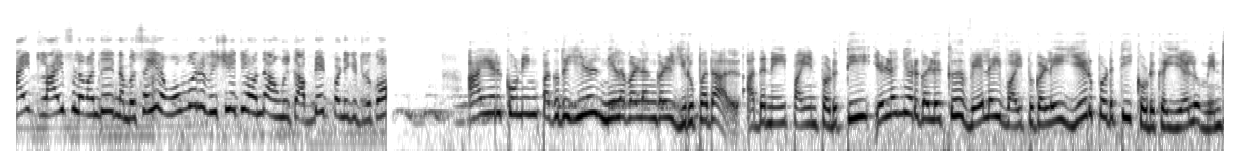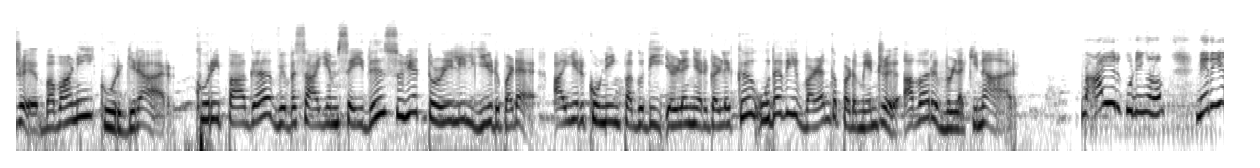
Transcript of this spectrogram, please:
நைட் லைஃப்பில் வந்து நம்ம செய்கிற ஒவ்வொரு விஷயத்தையும் வந்து அவங்களுக்கு அப்டேட் பண்ணிக்கிட்டு இருக்கோம். அயர்குனிங் பகுதியில் நிலவளங்கள் இருப்பதால் அதனை பயன்படுத்தி இளைஞர்களுக்கு வேலை வாய்ப்புகளை ஏற்படுத்தி கொடுக்க இயலும் என்று பவானி கூறுகிறார். குறிப்பாக விவசாயம் செய்து சுய தொழிலில் ஈடுபட அயர்குனிங் பகுதி இளைஞர்களுக்கு உதவி வழங்கப்படும் என்று அவர் விளக்கினார். ஆயர்குடிங்களும் நிறைய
